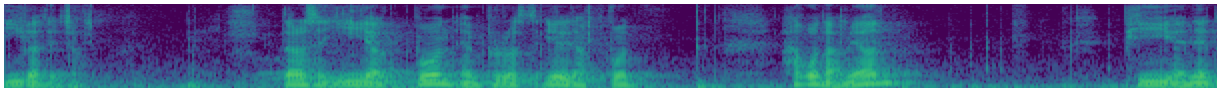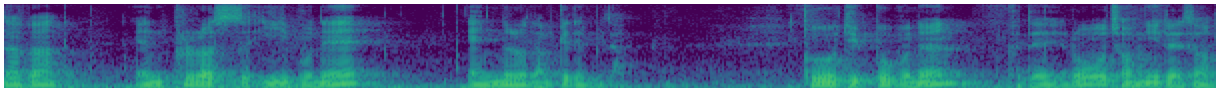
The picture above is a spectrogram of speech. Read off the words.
2가 되죠. 따라서 2 약분 n 플러스 1 약분 하고 나면 bn에다가 n 플러스 2분의 n으로 남게 됩니다. 그 뒷부분은 그대로 정리돼서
